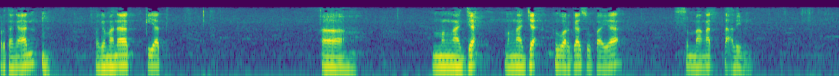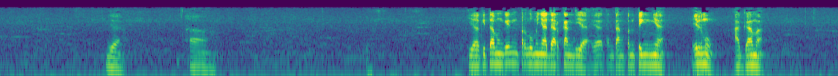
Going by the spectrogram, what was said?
pertanyaan bagaimana kiat uh, mengajak mengajak keluarga supaya semangat taklim. Ya. Uh, ya kita mungkin perlu menyadarkan dia ya tentang pentingnya ilmu agama.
